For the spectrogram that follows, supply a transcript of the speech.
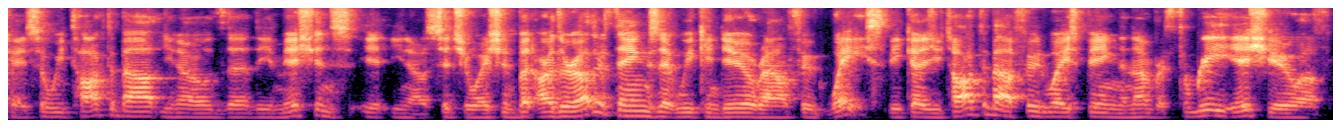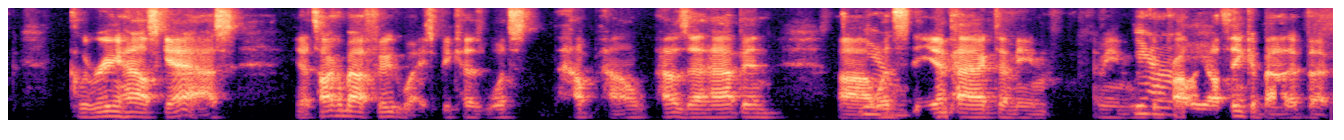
Okay, so we talked about you know the the emissions you know situation, but are there other things that we can do around food waste? Because you talked about food waste being the number three issue of greenhouse gas. You know, talk about food waste because what's how how how does that happen? Uh, yeah. What's the impact? I mean, I mean, we yeah. could probably all think about it, but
